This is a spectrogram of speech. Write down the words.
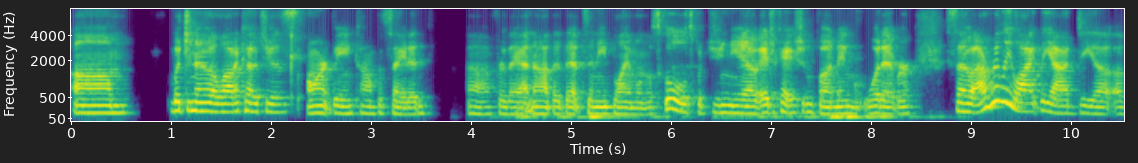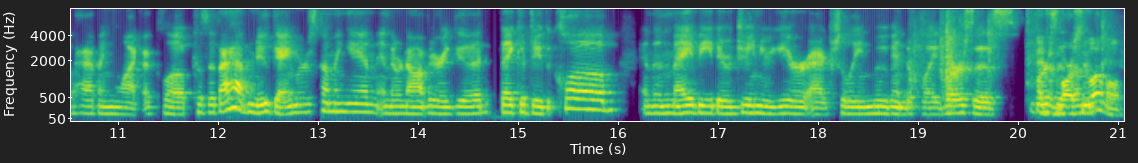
Um, but you know, a lot of coaches aren't being compensated uh, for that. Not that that's any blame on the schools, but you know, education funding, whatever. So I really like the idea of having like a club because if I have new gamers coming in and they're not very good, they could do the club and then maybe their junior year actually move into play versus versus varsity level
